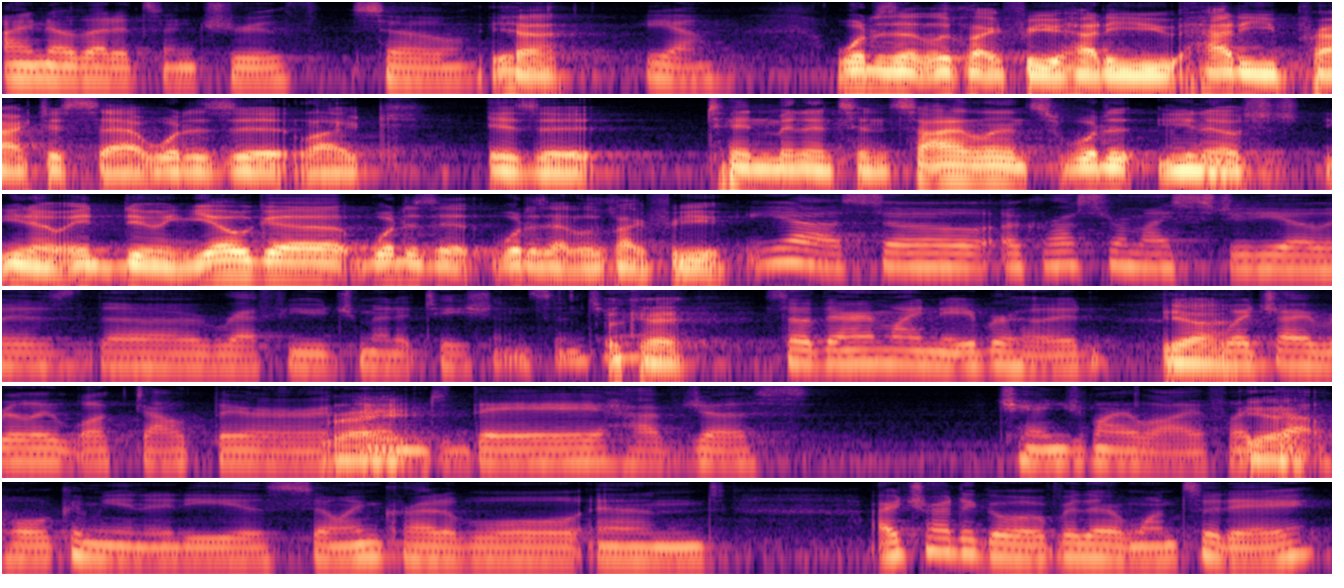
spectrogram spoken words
I know that it's in truth. So yeah. yeah, What does that look like for you? How do you how do you practice that? What is it like? Is it ten minutes in silence? What you know mm-hmm. you know in doing yoga? What is it? What does that look like for you? yeah. So across from my studio is the Refuge Meditation Center. Okay. So they're in my neighborhood. Yeah. Which I really lucked out there, Right. and they have just changed my life. Like Yeah. that whole community is so incredible, and I try to go over there once a day.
